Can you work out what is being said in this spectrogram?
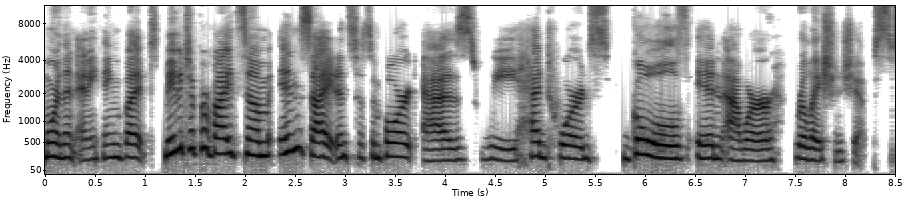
more than anything, but maybe to provide some insight and support as we head towards goals in our relationships.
